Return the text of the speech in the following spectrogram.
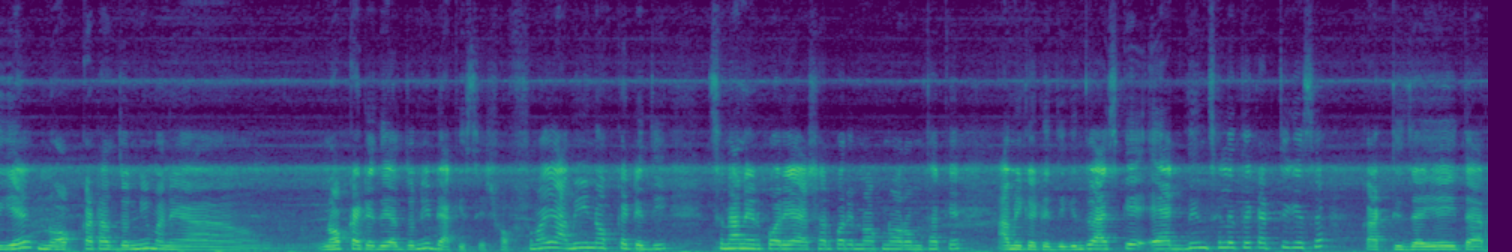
দিয়ে নখ কাটার জন্য মানে নখ কাটে দেওয়ার জন্যই ডাকিছে। সবসময় আমিই নখ কেটে দিই। স্নানের পরে, আসার পরে নখ নরম থাকে, আমি কেটে দিই। কিন্তু আজকে একদিন ছেলেতে কাটতে গেছে, কাটতে যাই এই তার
